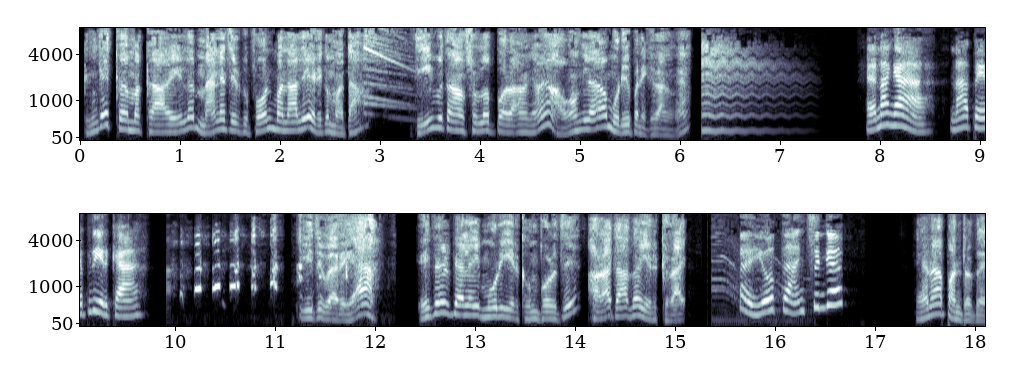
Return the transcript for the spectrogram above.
திங்கட்கிழமை காலையில மேனேஜருக்கு போன் பண்ணாலே எடுக்க மாட்டா. தீவு தான் சொல்ல போறாங்க அவங்களா முடிவு பண்ணிக்கிறாங்க. என்னங்க நான் இப்ப எப்படி இருக்கேன்? இது வேறயா? எதிர்களை மூடி இருக்கும் பொழுது அழகாக இருக்கிறாய். ஐயோ தேங்க்ஸுங்க என்ன பண்றது?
